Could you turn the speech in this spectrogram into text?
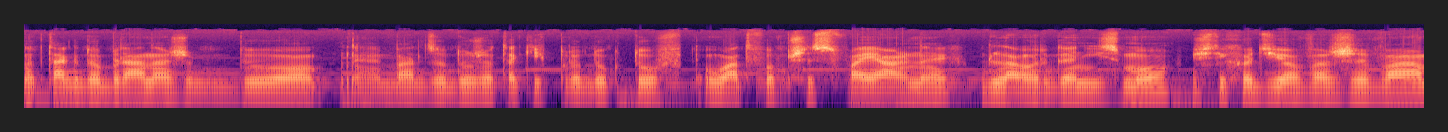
no, tak dobrana, żeby było e, bardzo dużo takich produktów łatwo przyswajalnych dla organizmu. Jeśli chodzi o warzywa,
